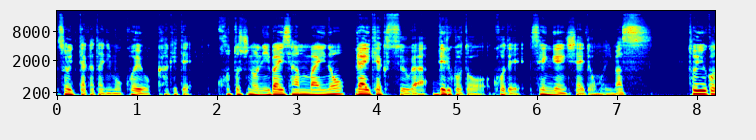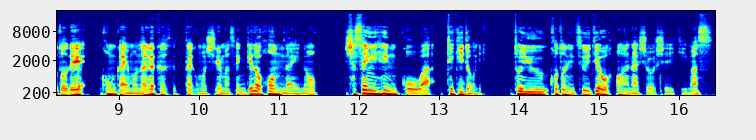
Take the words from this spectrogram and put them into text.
そういった方にも声をかけて、今年の2倍3倍の来客数が出ることをここで宣言したいと思います。ということで、今回も長かったかもしれませんけど、本題の車線変更は適度にということについてお話をしていきます。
